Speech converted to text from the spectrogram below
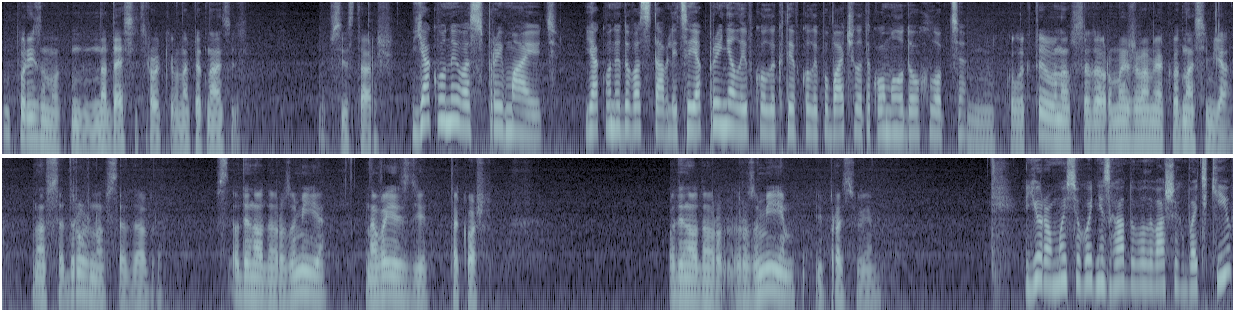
ну, По-різному, на 10 років, на 15. Всі старші. Як вони вас сприймають? Як вони до вас ставляться? Як прийняли в колектив, коли побачили такого молодого хлопця? Ну, Колектив у нас все добре. Ми живемо як одна сім'я. У нас все дружно, все добре. Вс- Один одного розуміє. На виїзді також. Один одного ро- розуміємо і працюємо. Юра, ми сьогодні згадували ваших батьків.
